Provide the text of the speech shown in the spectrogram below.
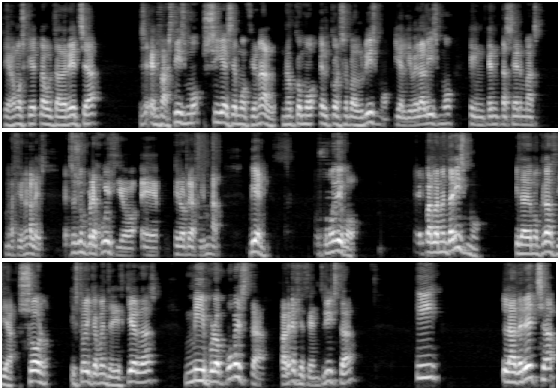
Digamos que la ultraderecha, el fascismo sí es emocional, no como el conservadurismo y el liberalismo que intenta ser más racionales. Esto es un prejuicio, eh, quiero reafirmar. Bien, pues como digo, el parlamentarismo y la democracia son históricamente de izquierdas, mi propuesta parece centrista y la derecha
